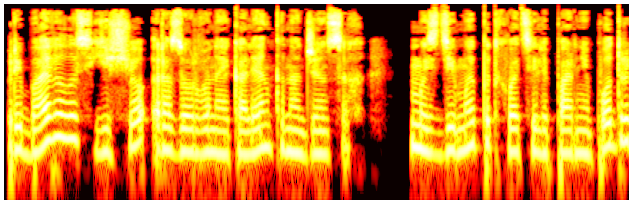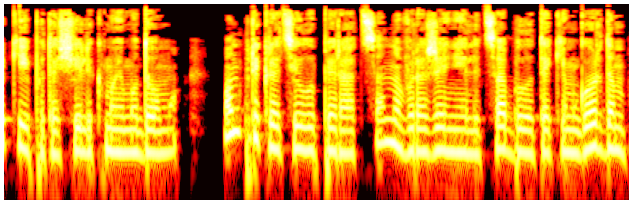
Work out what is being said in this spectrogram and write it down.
прибавилась еще разорванная коленка на джинсах. Мы с Димой подхватили парня под руки и потащили к моему дому. Он прекратил упираться, но выражение лица было таким гордым,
